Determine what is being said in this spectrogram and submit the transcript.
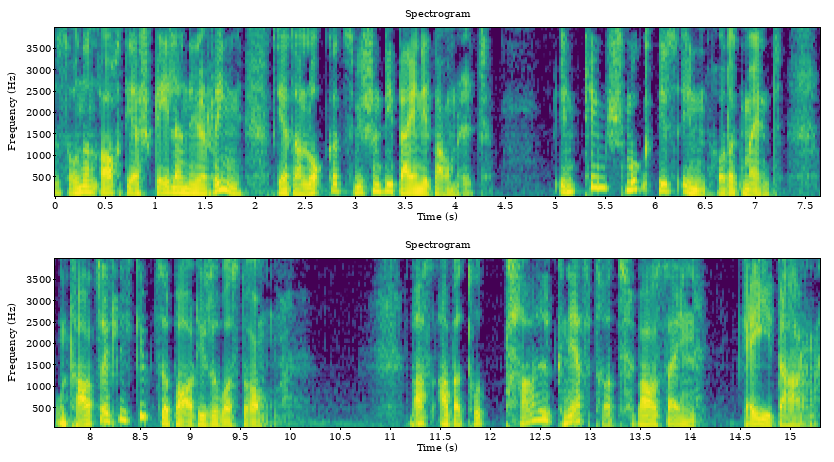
sondern auch der stählerne Ring, der da locker zwischen die Beine baumelt. Intimschmuck ist in, hat er gemeint. Und tatsächlich gibt's ein paar, die sowas tragen. Was aber total genervt hat, war sein Gaydar,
